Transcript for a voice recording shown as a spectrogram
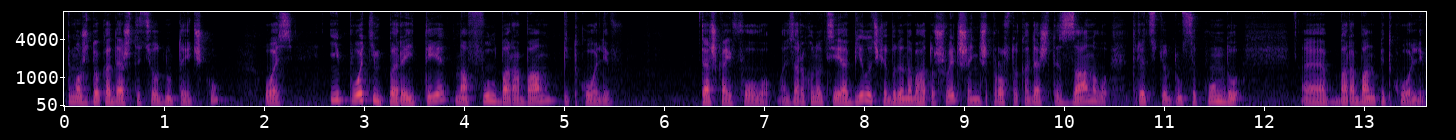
Ти можеш докадешти цю одну тичку. Ось. І потім перейти на фул барабан підколів. Теж кайфово. Ось за рахунок цієї білочки буде набагато швидше, ніж просто кадешти заново 31 секунду е, барабан підколів.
